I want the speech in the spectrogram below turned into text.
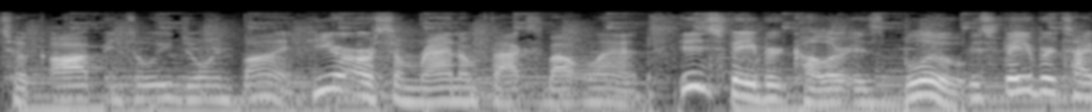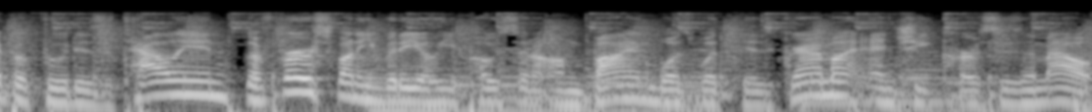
took off until he joined Vine. Here are some random facts about Lance. His favorite color is blue. His favorite type of food is Italian. The first funny video he posted on Vine was with his grandma and she curses him out.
